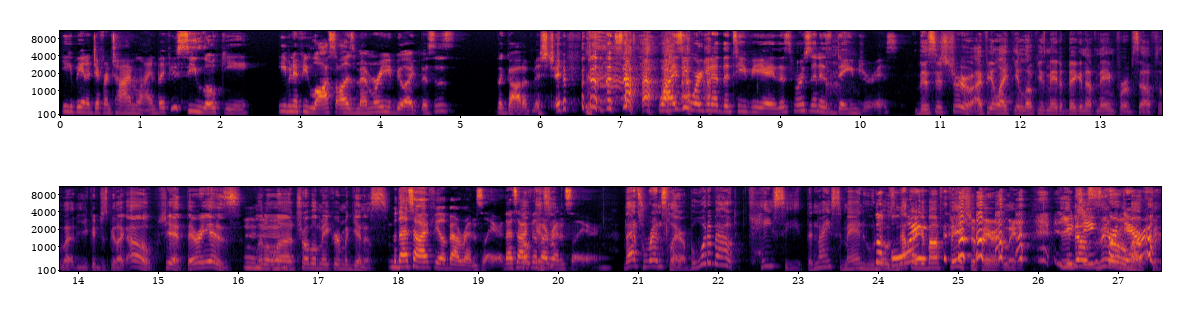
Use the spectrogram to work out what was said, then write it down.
He could be in a different timeline, but if you see Loki, even if he lost all his memory, you'd be like, "This is." The god of mischief. Is- why is he working at the TVA? This person is dangerous. This is true. I feel like Loki's made a big enough name for himself so that you could just be like, oh shit, there he is, Mhm. little uh, troublemaker McGinnis. But that's how I feel about Renslayer. That's how I feel about so- Renslayer. That's Renslayer. But what about Casey, the nice man who The knows boy? nothing about fish? Apparently, he knows Eugene zero about fish.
